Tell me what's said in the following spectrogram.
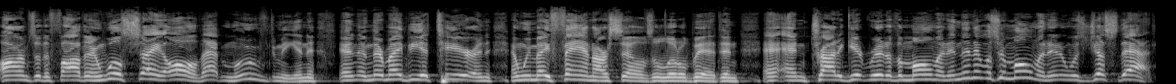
arms of the father and we'll say oh that moved me. And and, and there may be a tear and and we may fan ourselves a little bit and, and and try to get rid of the moment. And then it was a moment and it was just that.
